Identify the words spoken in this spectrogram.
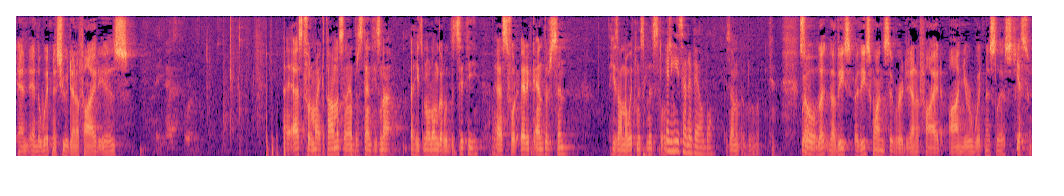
And, and the witness you identified is? I asked for Mike Thomas, and I understand he's not. He's no longer with the city. I asked for Eric Anderson. He's on the witness list. Also. And he's unavailable. he's unavailable, the okay. Well, So let- now these, are these ones that were identified on your witness list? yes, sir.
